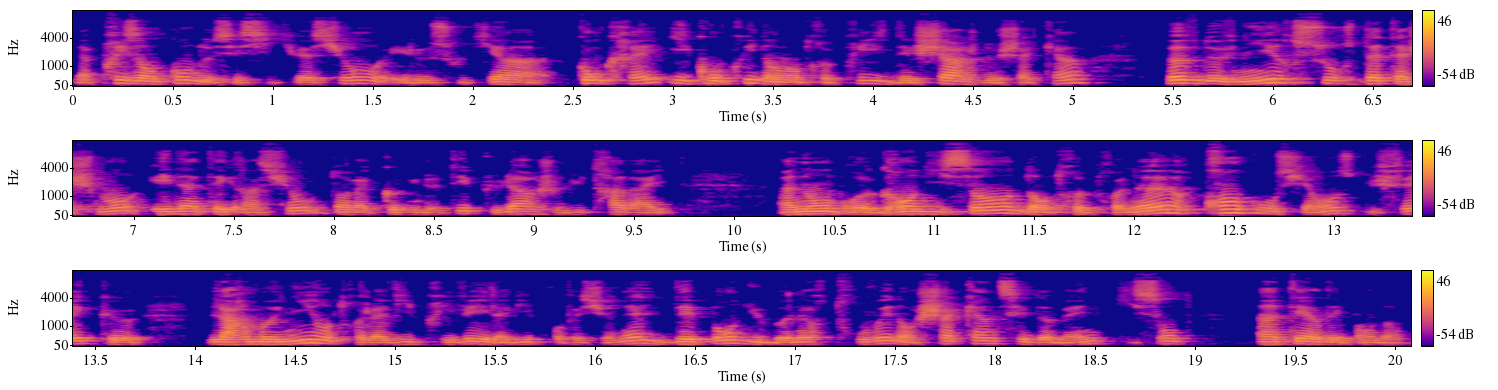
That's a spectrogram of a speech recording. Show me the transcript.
la prise en compte de ces situations et le soutien concret, y compris dans l'entreprise, des charges de chacun, peuvent devenir source d'attachement et d'intégration dans la communauté plus large du travail. Un nombre grandissant d'entrepreneurs prend conscience du fait que l'harmonie entre la vie privée et la vie professionnelle dépend du bonheur trouvé dans chacun de ces domaines qui sont interdépendants.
